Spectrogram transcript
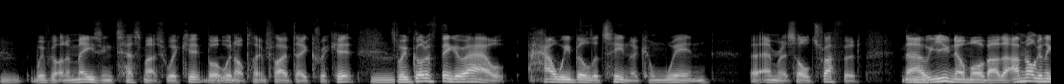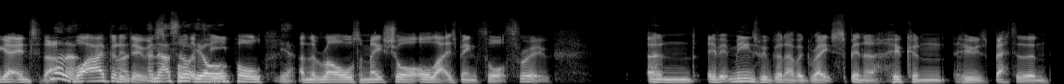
mm. mm. we've got an amazing Test match wicket, but we're not playing five day cricket. Mm. So we've got to figure out how we build a team that can win at Emirates Old Trafford. Now mm. you know more about that. I'm not going to get into that. No, no. What I've got to do is put the your, people yeah. and the roles and make sure all that is being thought through. And if it means we've got to have a great spinner who can, who's better than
